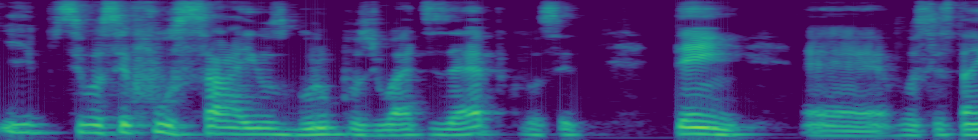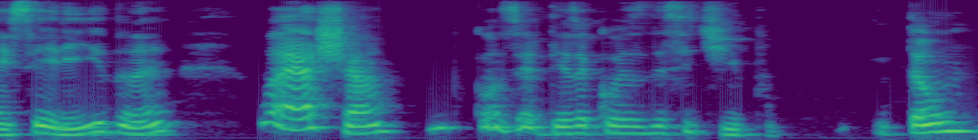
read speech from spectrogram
E se você fuçar aí os grupos de WhatsApp, que você tem, é, você está inserido, né? Vai achar, com certeza, coisas desse tipo. Então,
